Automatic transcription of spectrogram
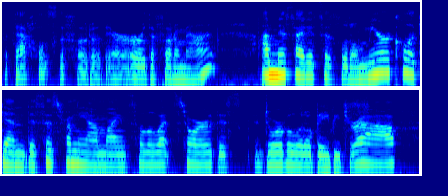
But that holds the photo there, or the photo mat. On this side, it says Little Miracle. Again, this is from the online silhouette store, this adorable little baby giraffe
